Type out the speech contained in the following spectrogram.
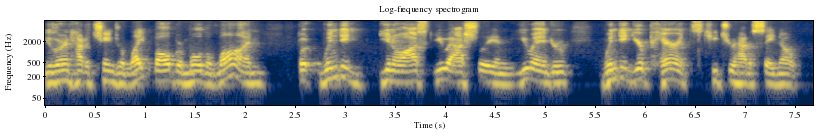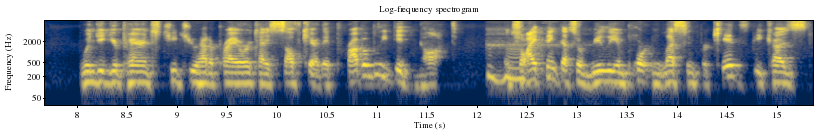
you learn how to change a light bulb or mow the lawn. But when did, you know, ask you, Ashley, and you, Andrew, when did your parents teach you how to say no? When did your parents teach you how to prioritize self care? They probably did not. Mm-hmm. And so I think that's a really important lesson for kids because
